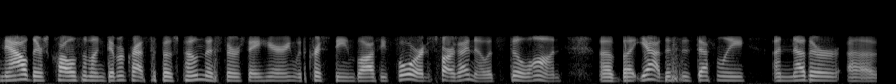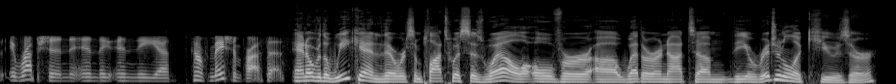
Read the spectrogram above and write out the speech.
now there's calls among Democrats to postpone this Thursday hearing with Christine Blasey Ford. As far as I know, it's still on. Uh, but yeah, this is definitely another uh, eruption in the in the uh, confirmation process. And over the weekend, there were some plot twists as well over uh, whether or not um, the original accuser,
